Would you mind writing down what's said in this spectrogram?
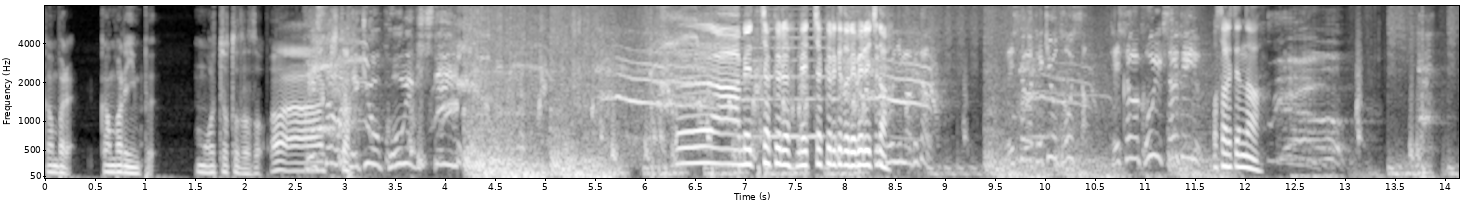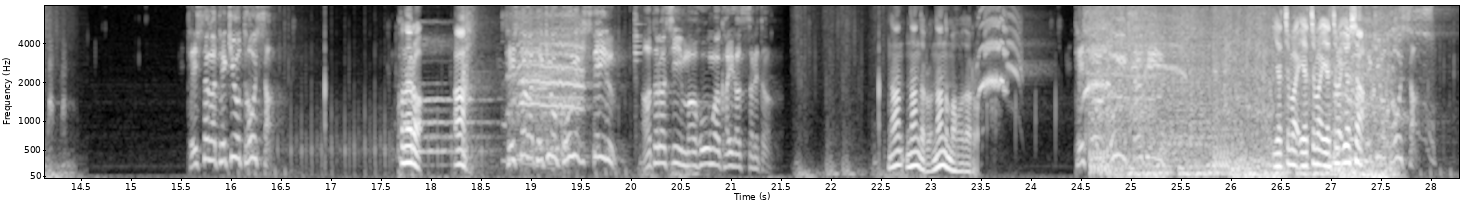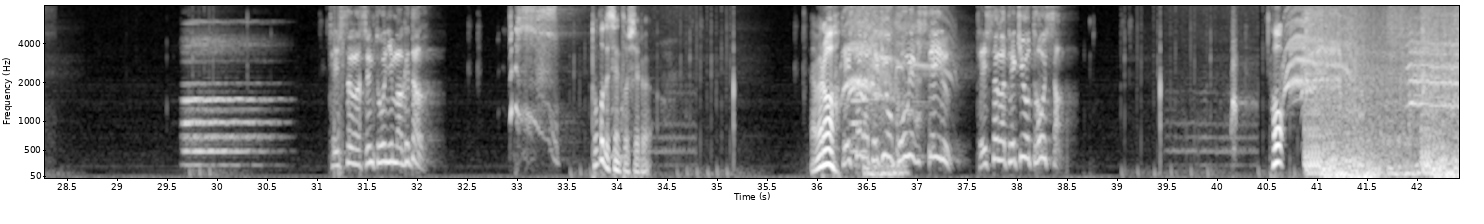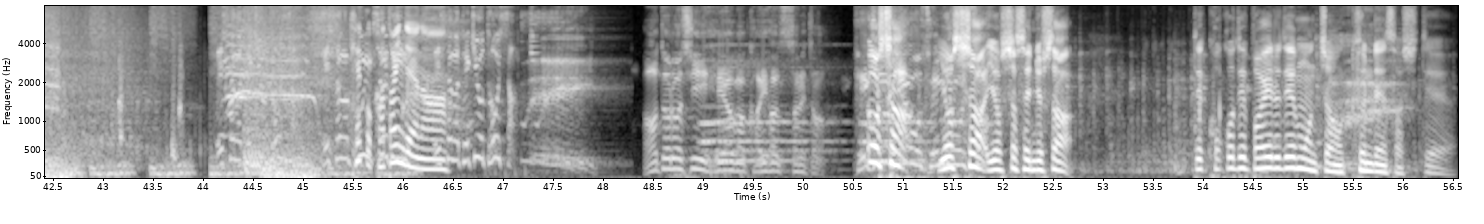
頑張れ頑張れインプもうちょっとだぞあ手あ来た敵を攻撃しているうわー、めっちゃ来る。めっちゃ来るけどレベル1だ。手下が敵を倒した。手下が攻撃されている。押されてんな。手下が敵を倒した。この野郎。あ、手下が敵を攻撃している。新しい魔法が開発された。な、なんだろう？何の魔法だろ手下が攻撃されている。う。やっちまえ、やっちまえ、やっちまえ、よっしゃ。敵を倒した。手下が戦闘に負けた。どこで戦闘してる？やめろ。手下が敵を攻撃している。手下が敵を倒した。ほ手下が敵を倒した。手下が結構硬いんだよな。手下が敵を倒した。新しい部屋が開発された。よっしゃ。よっしゃ。よっしゃ。占領した。でここでバイルデーモンちゃんを訓練させて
